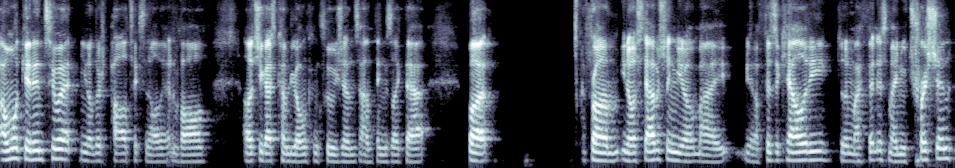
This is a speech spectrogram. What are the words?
I won't get into it. You know, there's politics and all that involved. I'll let you guys come to your own conclusions on things like that. But from you know establishing you know my you know physicality doing my fitness my nutrition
